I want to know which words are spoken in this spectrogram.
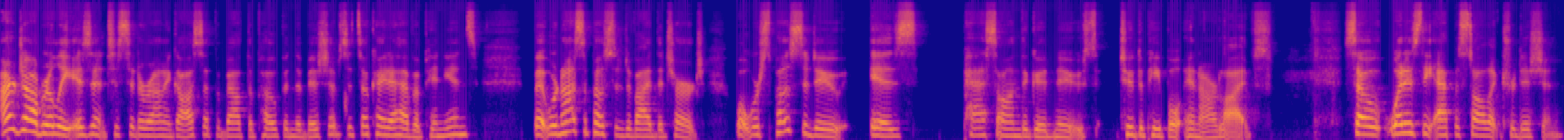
Our job really isn't to sit around and gossip about the pope and the bishops. It's okay to have opinions, but we're not supposed to divide the church. What we're supposed to do is pass on the good news to the people in our lives. So, what is the apostolic tradition?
